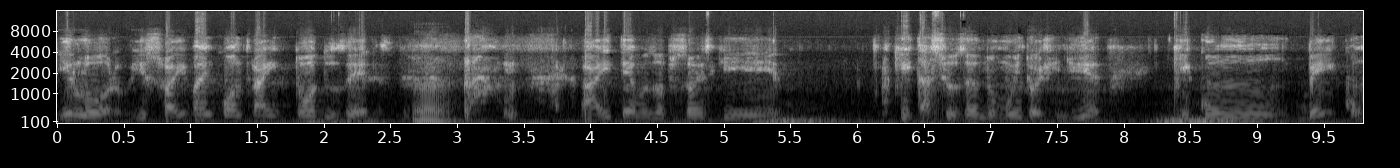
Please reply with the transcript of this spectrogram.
e louro. Isso aí vai encontrar em todos eles. Ah. aí temos opções que que está se usando muito hoje em dia, que com bacon,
